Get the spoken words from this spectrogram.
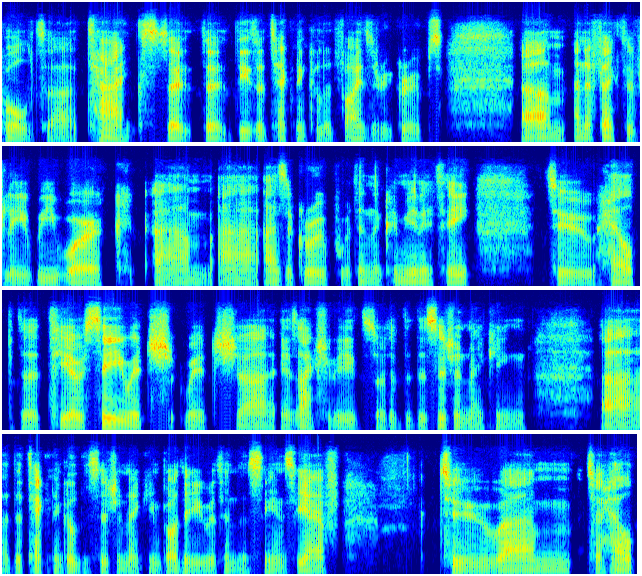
called uh, tags. So the, these are technical advisory groups. Um, and effectively, we work um, uh, as a group within the community to help the TOC, which which uh, is actually sort of the decision making, uh, the technical decision making body within the CNCF, to um, to help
